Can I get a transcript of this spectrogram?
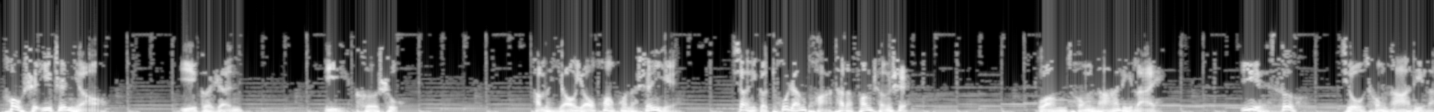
后是一只鸟，一个人，一棵树。他们摇摇晃晃的身影，像一个突然垮塌的方程式。光从哪里来，夜色就从哪里来。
